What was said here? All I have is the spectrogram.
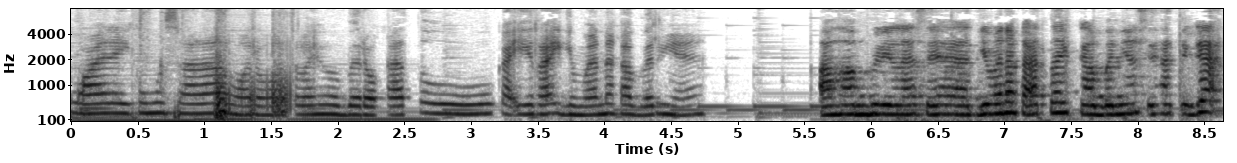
Waalaikumsalam warahmatullahi wabarakatuh Kak Ira gimana kabarnya? Alhamdulillah sehat Gimana Kak Arta kabarnya sehat juga?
